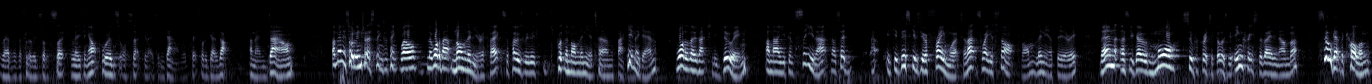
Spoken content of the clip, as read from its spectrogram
whether the fluid's sort of circulating upwards or circulating downwards. So it sort of goes up and then down. And then it's sort of interesting to think, well, what about nonlinear effects? Suppose we put the nonlinear terms back in again. What are those actually doing? And now you can see that. I said uh, gives, this gives you a framework. So that's where you start from, linear theory. Then as you go more supercritical, as you increase the Rayleigh number, still get the columns,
